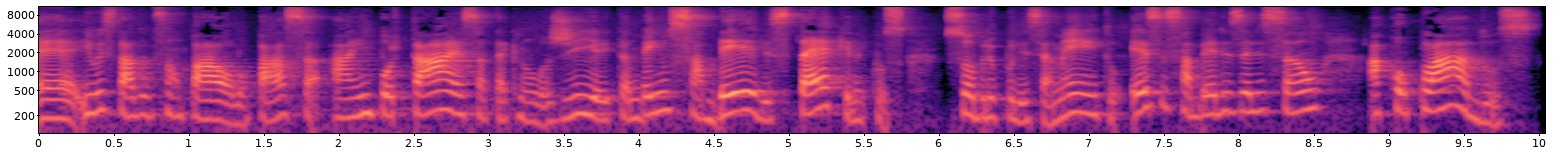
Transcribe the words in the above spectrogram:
é, e o Estado de São Paulo passa a importar essa tecnologia e também os saberes técnicos sobre o policiamento, esses saberes eles são acoplados,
